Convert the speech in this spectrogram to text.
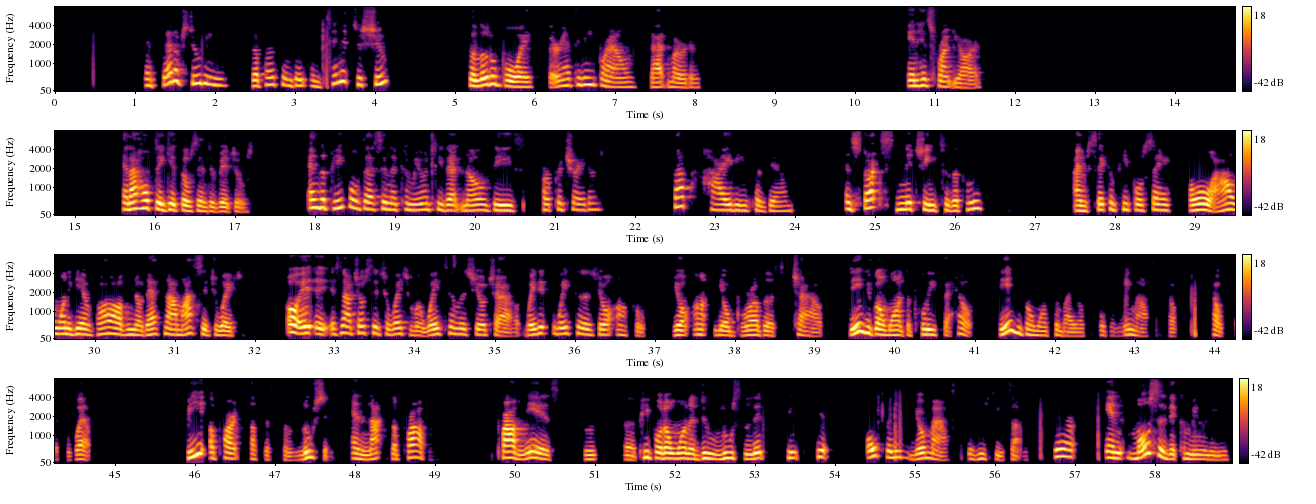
instead of shooting the person they intended to shoot, the little boy, Sir Anthony Brown, got murdered in his front yard. And I hope they get those individuals. And the people that's in the community that know these perpetrators, stop hiding for them and start snitching to the police. I'm sick of people saying, "Oh, I don't want to get involved. You know, that's not my situation." Oh, it, it- it's not your situation, but wait till it's your child. Wait, it- wait till it's your uncle, your aunt, your brother's child. Then you're gonna want the police to help. Then you're gonna want somebody else to open their mouth and help help as well. Be a part of the solution and not the problem. The problem is uh, people don't want to do loose lip shit. Open your mouth if you see something. There in most of the communities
